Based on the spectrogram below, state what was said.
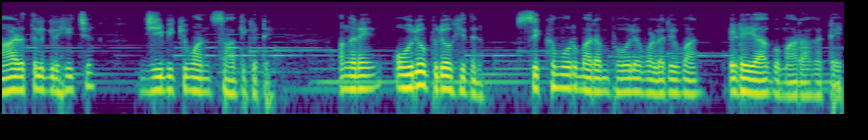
ആഴത്തിൽ ഗ്രഹിച്ച് ജീവിക്കുവാൻ സാധിക്കട്ടെ. അങ്ങനെ ഓരോ പുരോഹിതനും സിക്കമൂർ മരം പോലെ വളരുവാൻ ഇടയാകുമാറാകട്ടെ.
